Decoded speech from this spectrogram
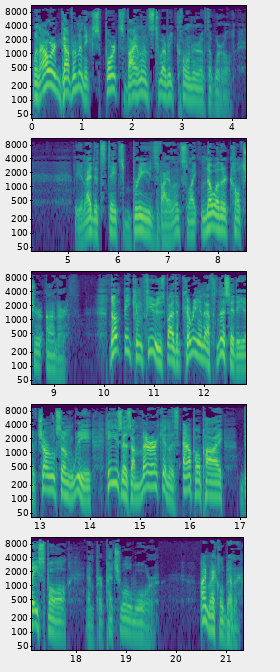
when our government exports violence to every corner of the world? The United States breeds violence like no other culture on earth. Don't be confused by the Korean ethnicity of Cho Seung-Hui. He's as American as apple pie, baseball, and perpetual war. I'm Michael Benner.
